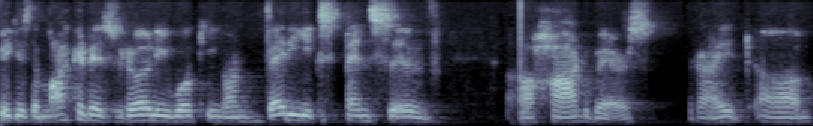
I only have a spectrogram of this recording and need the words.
because the market is really working on very expensive uh, hardwares, right? Um,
